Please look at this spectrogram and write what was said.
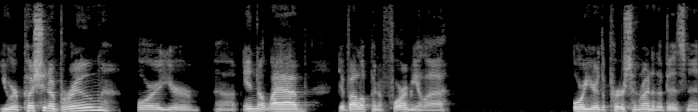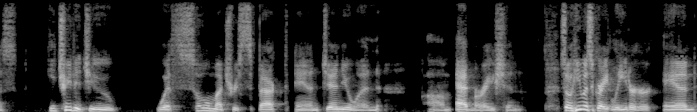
you are pushing a broom or you're uh, in the lab developing a formula or you're the person running the business. He treated you with so much respect and genuine um, admiration. So he was a great leader and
